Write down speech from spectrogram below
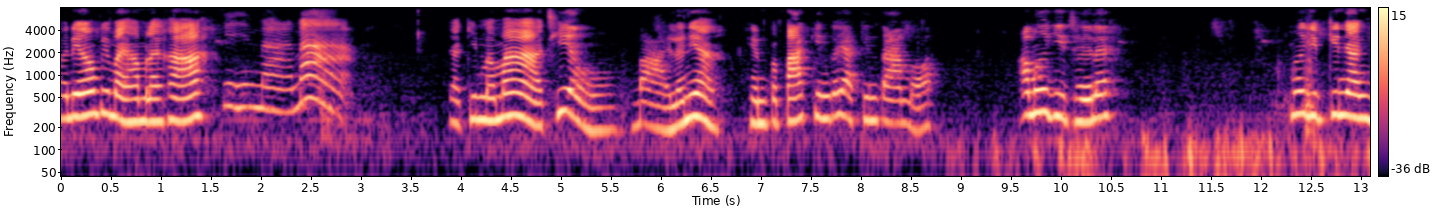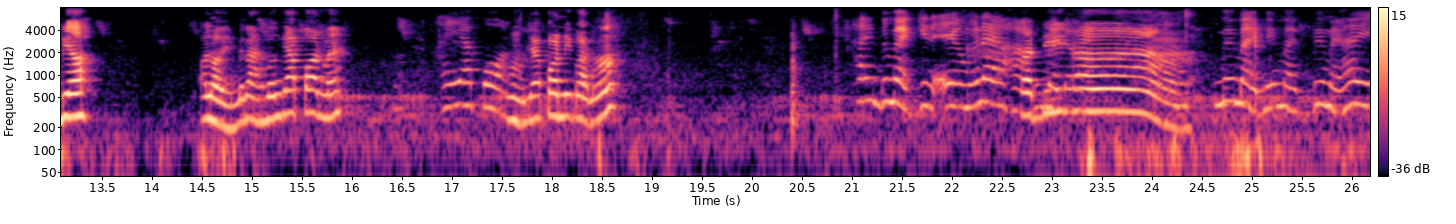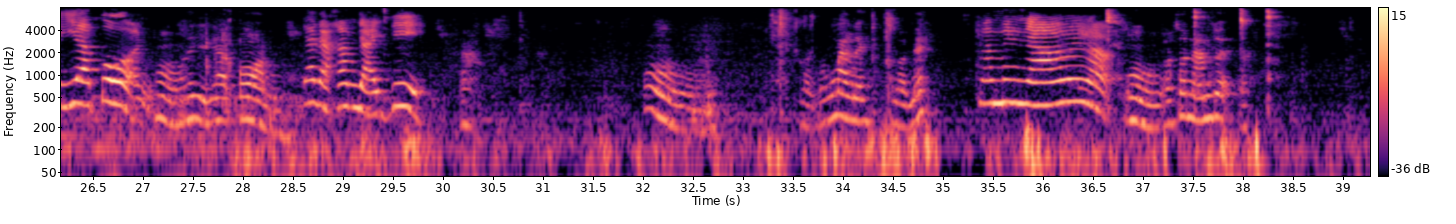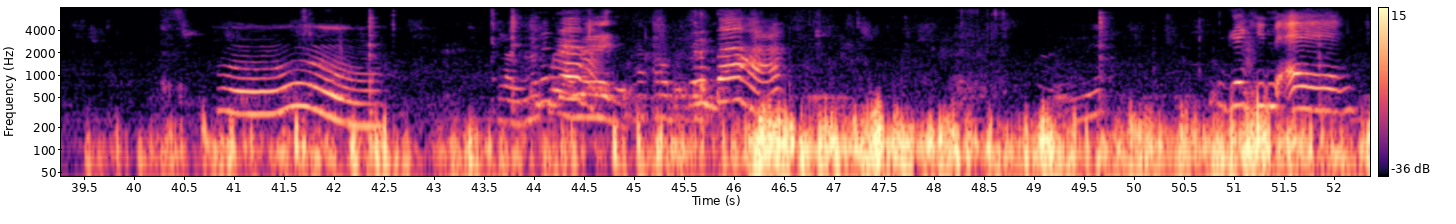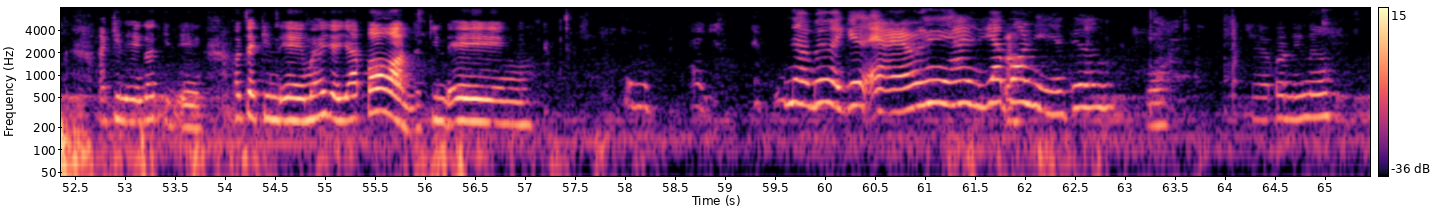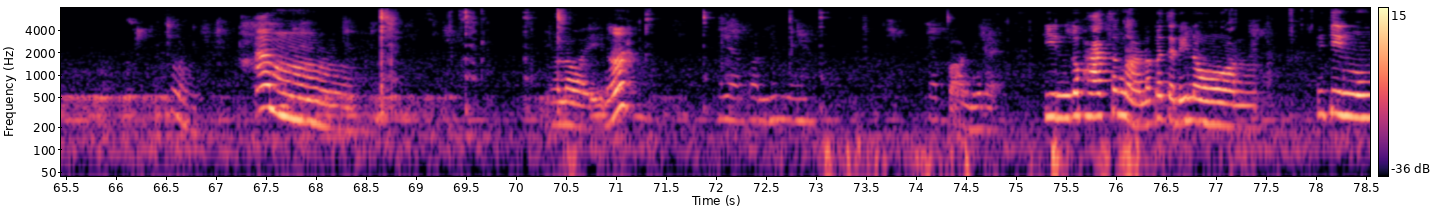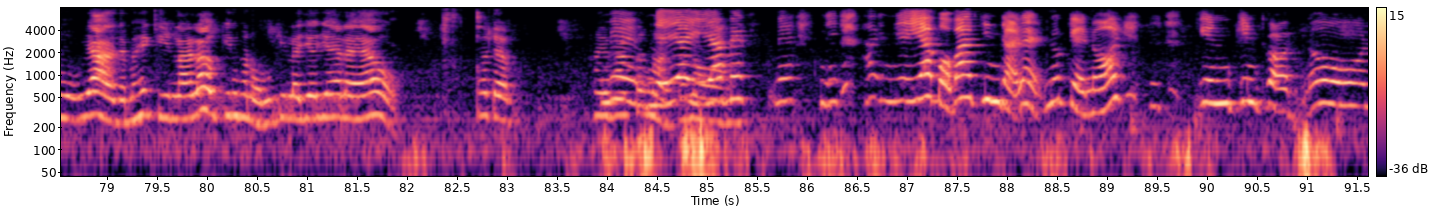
วันนี้น้องปีใหม่ทำอะไรคะ กินมาม่า อยากกินมาม่าเที่ยงบ่ายแล้วเนี่ย เห็นป๊าป๊ากินก็อยากกินตามเหรอ เอามือหยิบเฉยเลย มือหยิบกินอย่างเดียว อร่อยไหมล่ะเพิ่งย่าป้อนไหมให้ยาปอนอืมย่าป้อนดีกว่าเนาะ ให้พี่ใหม่กินเองไม่ได้ค่ะสวัสดีค่ะพี่ใหม่พี่ใหม่พี่ใหม่ให้ยาปอนอืมให้ย่าป้อนยาแต่คำใหญ่สิ อืมอร่อยมากๆ เลยอร่อยไหมมันมีน้ำเลยอะอืมเอาช้อนน้ำด้วยอะอืมอร่อยมากๆเลยถ้าเข้าด้วยเพื่กัอนนบ้าค่ะจะกินเองอะกินเองก็กินเองเขาจะกินเองไม่ให้ยายาป้อนจะกินเอง เนี่ยพี่ใหม่กินเองให้ให้ยาปอนอีกทีนึง โอ้ยายาป้อนนิดนึงอืมอ้ำอร่อยเนาะยาป้อนนิดนึงยาป้อนนี่แหละ กินก็พักสักหน่อยแล้วก็จะได้นอน ที่จริงย่าจะไม่ให้กินอะไรแล้วกินขนมกินอะไรเยอะแยะแล้ว ก็จะให้พักสักหน่อยก็นอนย่าแม่แม่ให้ย่าบอกว่ากินแต่เล็กน้อยแก่น้อย กินกินก่อนนอน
